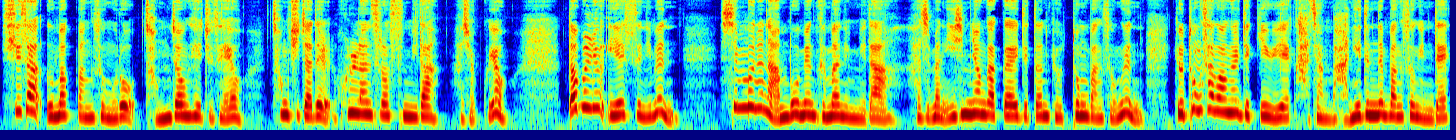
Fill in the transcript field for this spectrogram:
시사 음악 방송으로 정정해 주세요. 청취자들 혼란스럽습니다. 하셨고요. WES님은 신문은 안 보면 그만입니다. 하지만 20년 가까이 듣던 교통방송은 교통 상황을 듣기 위해 가장 많이 듣는 방송인데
